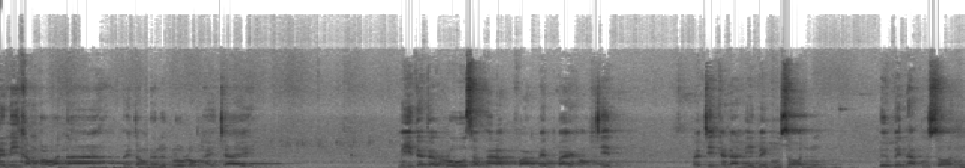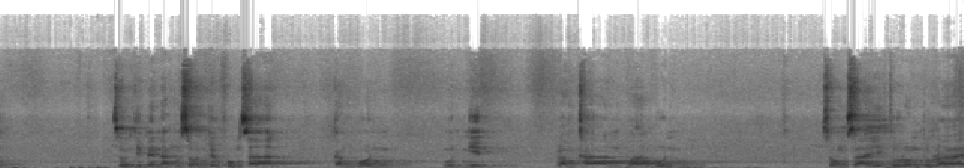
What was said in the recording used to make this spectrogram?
ไม่มีคำภาวนา ไม่ต้องระลึกรู้ลมหายใจ มีแต่จะรู้สภาพความเป็นไปของจิตว่าจิตขณะนี้เป็นกุศล หรือเป็นอกุศล ส่วนที่เป็นอกุศลคือฟุ้งซ่านกังวลหงุดหงิดลำคาญว้าวุ่น สงสัยทุรนทุราย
